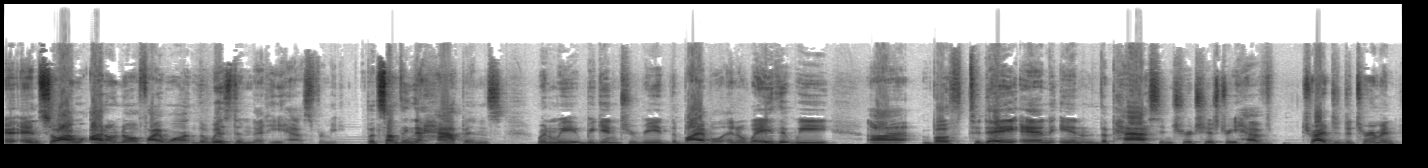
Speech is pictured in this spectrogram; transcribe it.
And, and so I, I don't know if I want the wisdom that he has for me. But something that happens when we begin to read the Bible in a way that we, uh, both today and in the past in church history, have tried to determine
